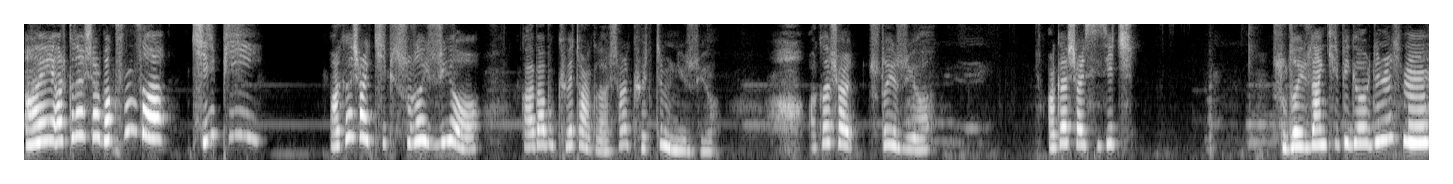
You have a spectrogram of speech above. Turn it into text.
Ay arkadaşlar baksanıza. Kirpi. Arkadaşlar kirpi suda yüzüyor. Galiba bu küvet arkadaşlar. Küvette mi yüzüyor? Arkadaşlar suda yüzüyor. Arkadaşlar siz hiç suda yüzen kirpi gördünüz mü?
